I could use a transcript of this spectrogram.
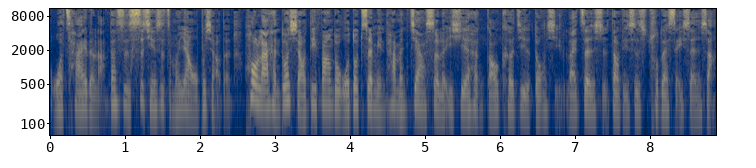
我猜的啦，但是事情是怎么样，我不晓得。后来很多小地方都，我都证明他们架设了一些很高科技的东西来证实到底是出在谁身上。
